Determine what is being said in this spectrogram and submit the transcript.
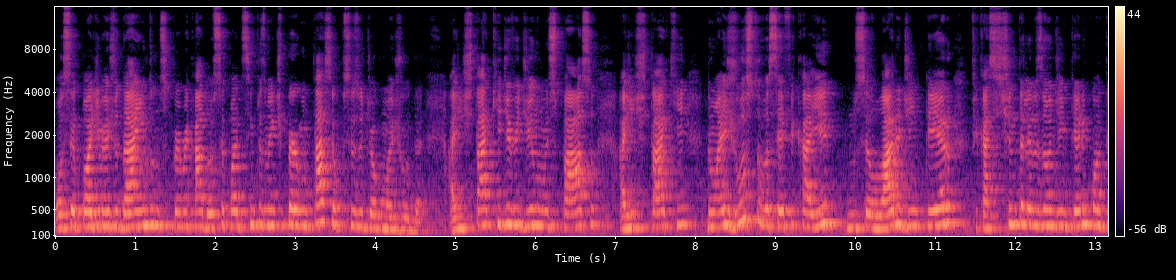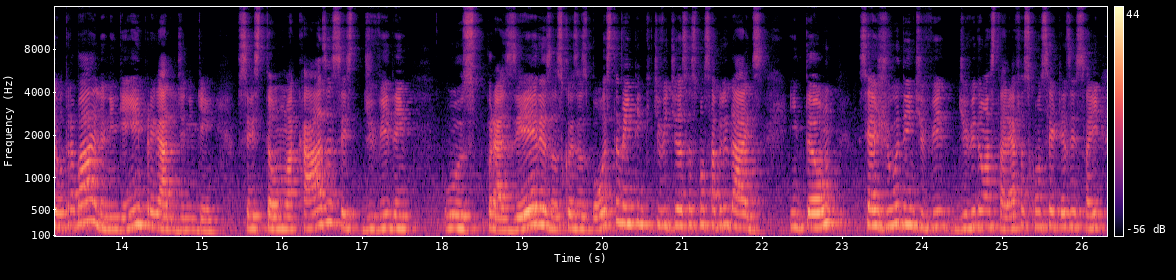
ou você pode me ajudar indo no supermercado, ou você pode simplesmente perguntar se eu preciso de alguma ajuda. A gente está aqui dividindo um espaço, a gente está aqui, não é justo você ficar aí no celular o dia inteiro, ficar assistindo televisão o dia inteiro enquanto eu trabalho. Ninguém é empregado de ninguém. Vocês estão numa casa, vocês dividem os prazeres, as coisas boas, também tem que dividir as responsabilidades. Então, se ajudem, dividam as tarefas, com certeza isso aí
